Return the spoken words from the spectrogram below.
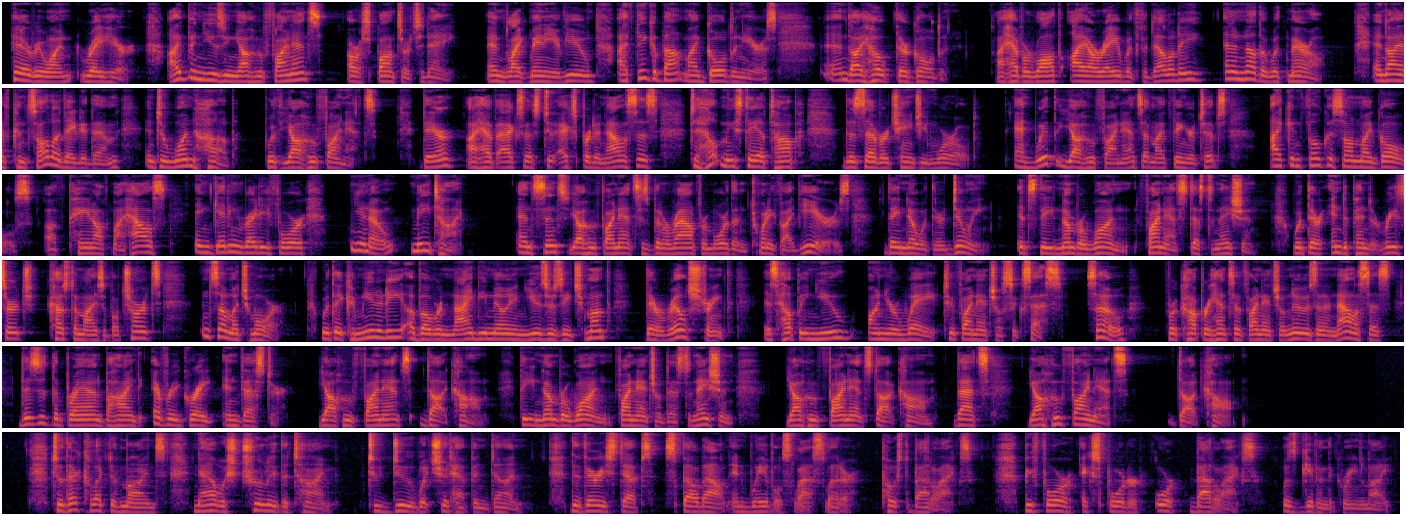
Hey everyone, Ray here. I've been using Yahoo Finance, our sponsor today. And like many of you, I think about my golden years, and I hope they're golden. I have a Roth IRA with Fidelity and another with Merrill and I have consolidated them into one hub with Yahoo Finance. There, I have access to expert analysis to help me stay atop this ever changing world. And with Yahoo Finance at my fingertips, I can focus on my goals of paying off my house and getting ready for, you know, me time. And since Yahoo Finance has been around for more than 25 years, they know what they're doing. It's the number one finance destination with their independent research, customizable charts, and so much more. With a community of over 90 million users each month, their real strength is helping you on your way to financial success. So, for comprehensive financial news and analysis, visit the brand behind every great investor, yahoofinance.com, the number one financial destination, yahoofinance.com. That's yahoofinance.com. To their collective minds, now was truly the time to do what should have been done, the very steps spelled out in Wavell's last letter, post battle axe, before exporter or battle axe was given the green light.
